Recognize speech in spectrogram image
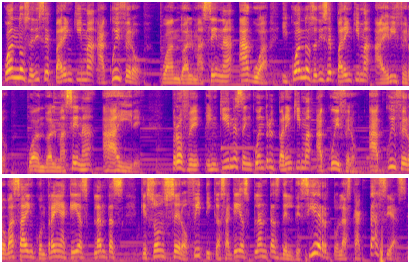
¿Cuándo se dice parénquima acuífero? Cuando almacena agua. ¿Y cuándo se dice parénquima aerífero? Cuando almacena aire. Profe, ¿en quiénes se encuentra el parénquima acuífero? Acuífero vas a encontrar en aquellas plantas que son xerofíticas, aquellas plantas del desierto, las cactáceas.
